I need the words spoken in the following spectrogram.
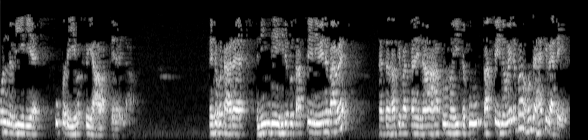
ඔන්න වීර්ය උපරිම ක්‍රියාවක් වෙන වෙලාව. එතකොට අර නිින්දේ හිරපු තත්ත්වේ නෙවෙන බව නැත්නම් සතිපත්තනේ නාහපු නොහිතපු තත්ත්වේ නොවන බව හොඳ හැටි වැටේ.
